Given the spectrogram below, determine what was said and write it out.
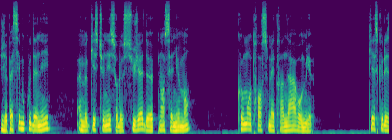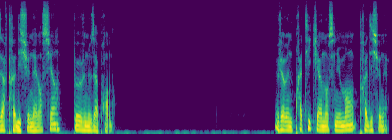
J'ai passé beaucoup d'années à me questionner sur le sujet de l'enseignement. Comment transmettre un art au mieux? Qu'est-ce que les arts traditionnels anciens peuvent nous apprendre? Vers une pratique et un enseignement traditionnel.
